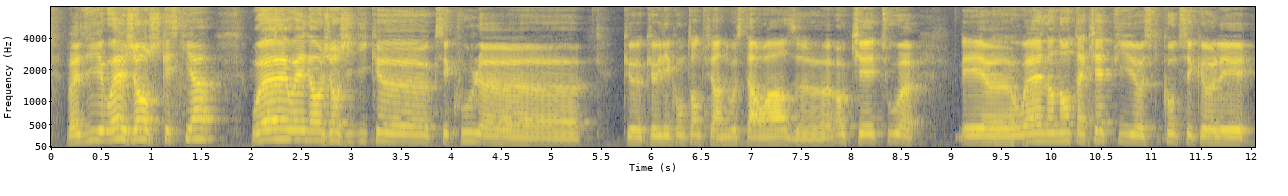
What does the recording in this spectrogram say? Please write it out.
Vas-y, ouais, Georges, qu'est-ce qu'il y a? Ouais, ouais, non, Georges, il dit que, que c'est cool, euh, que qu'il est content de faire un nouveau Star Wars. euh, ok, tout. euh, et euh, ouais, non, non, t'inquiète. Puis euh, ce qui compte, c'est que les,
